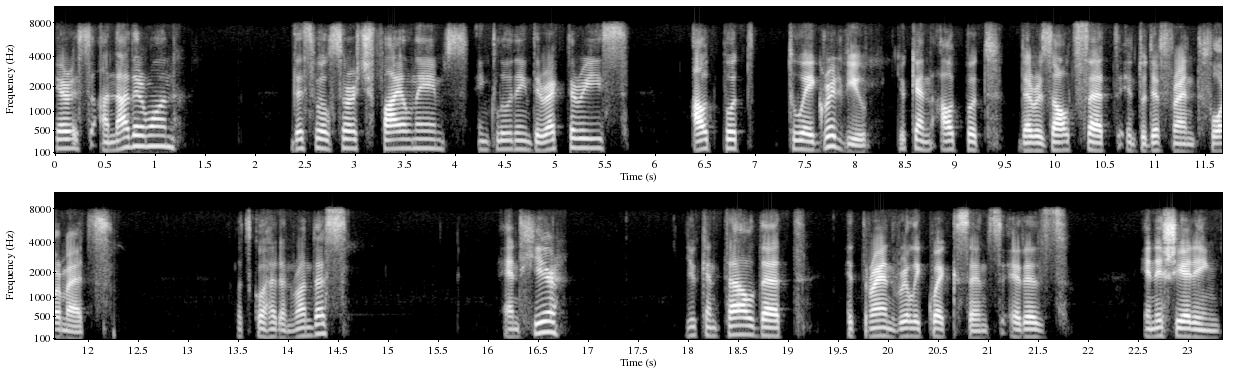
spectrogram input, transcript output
Here is another one. This will search file names, including directories, output to a grid view. You can output the result set into different formats. Let's go ahead and run this. And here you can tell that it ran really quick since it is initiating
